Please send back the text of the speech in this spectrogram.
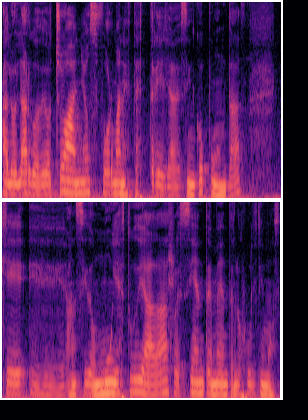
a lo largo de ocho años, forman esta estrella de cinco puntas que eh, han sido muy estudiadas recientemente en, los últimos,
